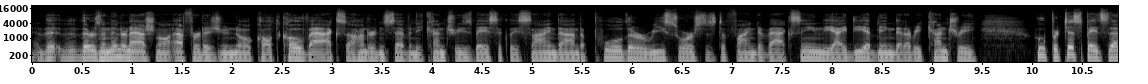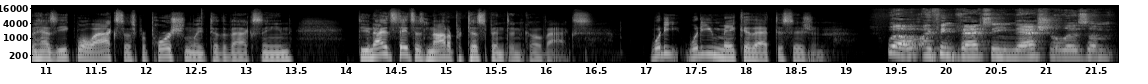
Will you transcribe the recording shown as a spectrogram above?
there's an international effort, as you know, called COVAX. 170 countries basically signed on to pool their resources to find a vaccine. The idea being that every country who participates then has equal access proportionally to the vaccine. The United States is not a participant in COVAX. What do you, what do you make of that decision? Well, I think vaccine nationalism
